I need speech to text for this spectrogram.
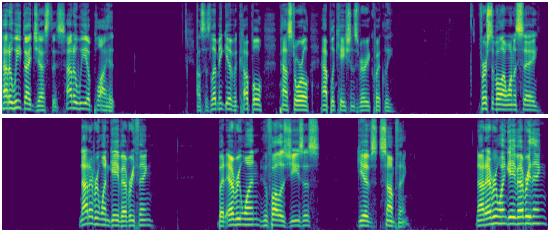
How do we digest this? How do we apply it? I says, let me give a couple pastoral applications very quickly. First of all, I want to say not everyone gave everything, but everyone who follows Jesus gives something. Not everyone gave everything,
